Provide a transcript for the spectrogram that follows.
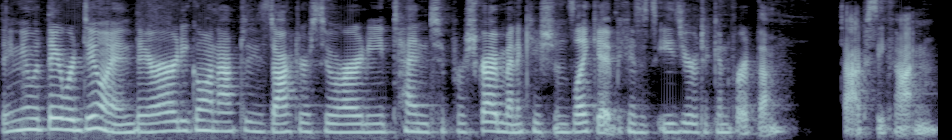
they knew what they were doing. They're already going after these doctors who already tend to prescribe medications like it because it's easier to convert them to Oxycontin.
